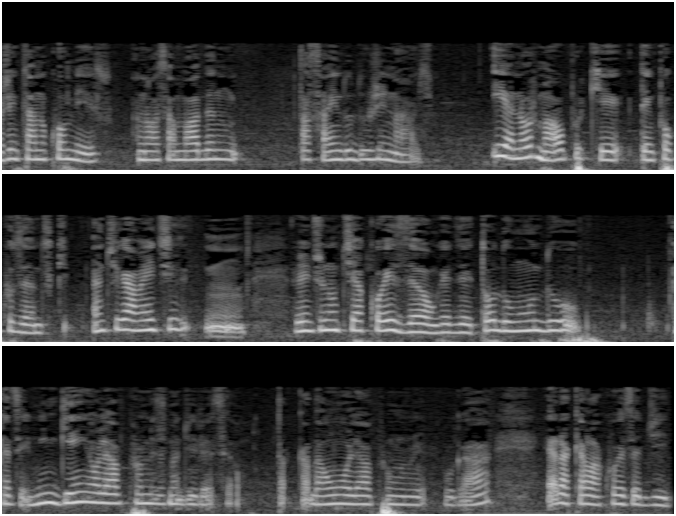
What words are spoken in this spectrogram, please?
a gente está no começo. A nossa moda está saindo do ginásio. E é normal porque tem poucos anos que antigamente hum, a gente não tinha coesão, quer dizer, todo mundo, quer dizer, ninguém olhava para a mesma direção. Tá, cada um olhava para um lugar. Era aquela coisa de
